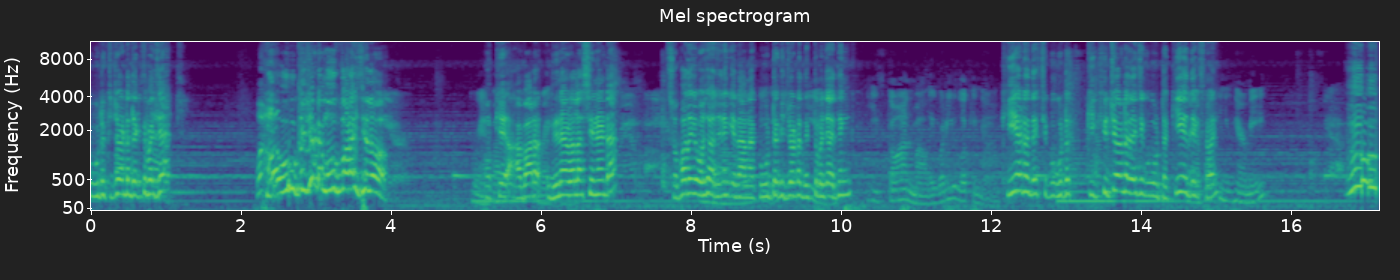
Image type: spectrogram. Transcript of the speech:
কুকুরটা কিছু একটা দেখতে পেয়েছে? What? ও কিছু একটা মুখ বাড়াইছিল। ওকে আবার দিনের বেলা সিন এটা। সোফা থেকে বসে আছে নাকি? না না কুকুরটা কিছু একটা দেখতে পেয়েছে আই থিঙ্ক? কি একটা দেখছি কুকুরটা? কি কিছু একটা দেখছি কুকুরটা। কি দেখছ ভাই? Oh.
